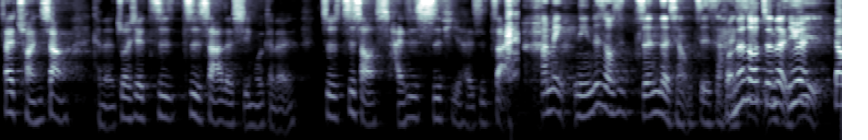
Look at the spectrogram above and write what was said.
在船上可能做一些自自杀的行为，可能就是至少还是尸体还是在。阿明，你那时候是真的想自杀？我那时候真的因为要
